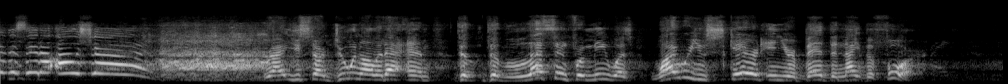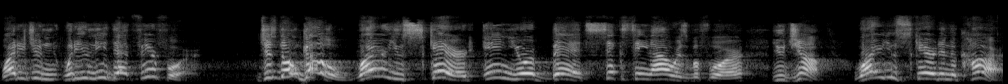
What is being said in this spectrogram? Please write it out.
you can see the ocean. Right? You start doing all of that. And the, the lesson for me was, why were you scared in your bed the night before? Why did you, what do you need that fear for? Just don't go. Why are you scared in your bed 16 hours before you jump? Why are you scared in the car?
